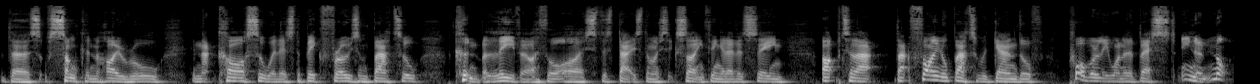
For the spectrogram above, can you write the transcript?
the sort of sunken Hyrule in that castle where there's the big frozen battle. Couldn't believe it. I thought, oh, that is the most exciting thing I'd ever seen. Up to that that final battle with Ganondorf, probably one of the best. You know, not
